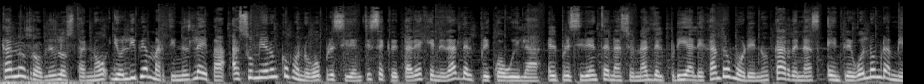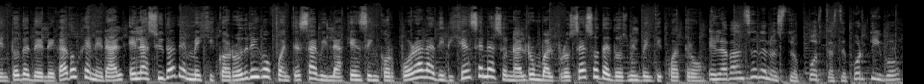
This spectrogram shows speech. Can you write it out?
Carlos Robles Lozano y Olivia Martínez Leiva asumieron como nuevo presidente y secretaria general del PRI Coahuila. El presidente nacional del PRI, Alejandro Moreno Cárdenas, entregó el nombramiento de delegado general en la Ciudad de México a Rodrigo Fuentes Ávila, quien se incorpora a la dirigencia nacional rumbo al proceso de 2024. El avance de nuestro podcast deportivo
